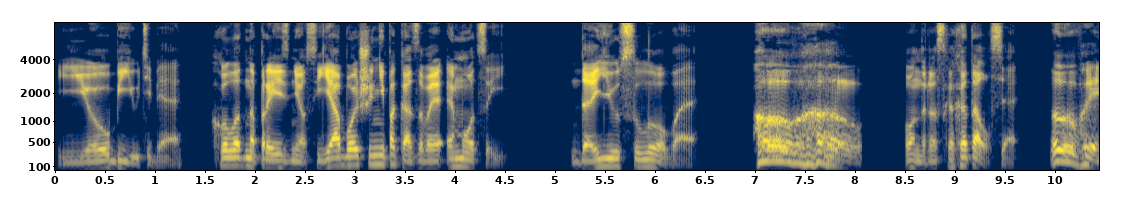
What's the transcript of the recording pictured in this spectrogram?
«Я убью тебя», – холодно произнес я, больше не показывая эмоций. «Даю слово». «Оу-оу!» Он расхохотался. «Увы,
